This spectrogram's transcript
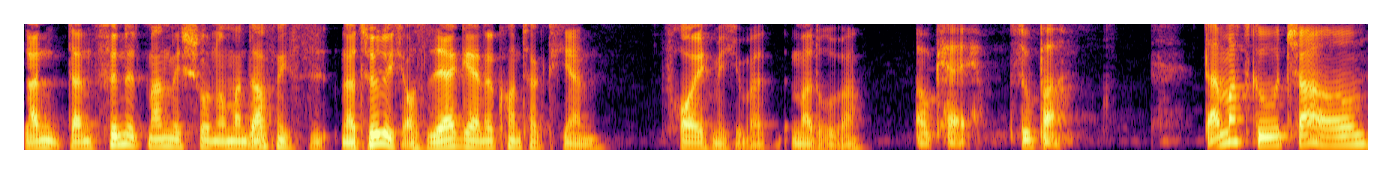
dann, dann findet man mich schon und man darf mich natürlich auch sehr gerne kontaktieren. Freue ich mich immer, immer drüber. Okay, super. Dann macht's gut. Ciao.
